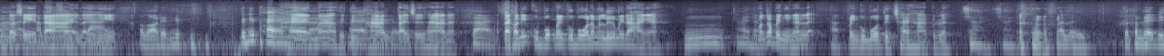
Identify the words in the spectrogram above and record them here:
ำเกษตรได้ทำเกษอะไรอย่างนี้เอาเหรอเดี๋ยวนี้ เป็นนี่แพงแพงมากติดติดแพงหาดเลยใจชายหาดเนี่ยใช่แต่คราวนี้กูโบเป็นกูโบแล้วมันลื้อไม่ได้ไงอืมใช่ฮะมันก็เป็นอย่างนั้นแหละครับเป็นกูโบติดชายหาดไปเลย ใช่ใช่ก็เลยก็ทำเลดี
